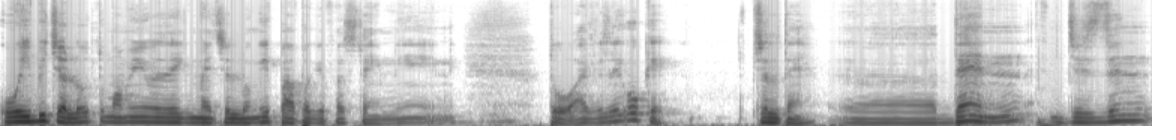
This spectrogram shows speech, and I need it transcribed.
कोई भी चलो तो मम्मी वजह मैं चल लूँगी, पापा के पास टाइम नहीं है तो आई वॉज़ लाइक ओके चलते हैं। देन जिस दिन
